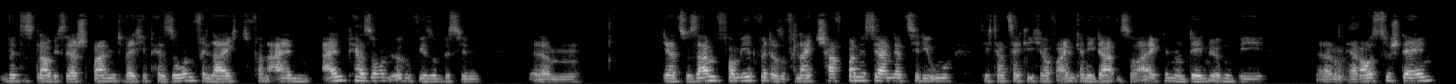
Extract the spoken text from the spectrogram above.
wird es, glaube ich, sehr spannend, welche Person vielleicht von allen, allen Personen irgendwie so ein bisschen ähm, ja, zusammen formiert wird. Also vielleicht schafft man es ja in der CDU, sich tatsächlich auf einen Kandidaten zu eignen und den irgendwie ähm, herauszustellen.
